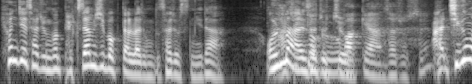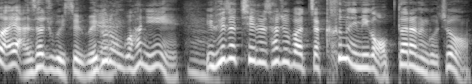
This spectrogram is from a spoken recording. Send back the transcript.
현재 사준 건 130억 달러 정도 사줬습니다. 얼마 안 사줬죠. 그거밖에 안 사줬어요? 아, 지금은 아예 안 사주고 있어요. 왜 예. 그런 거 하니? 음. 이 회사채를 사줘봤자 큰 의미가 없다라는 거죠.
